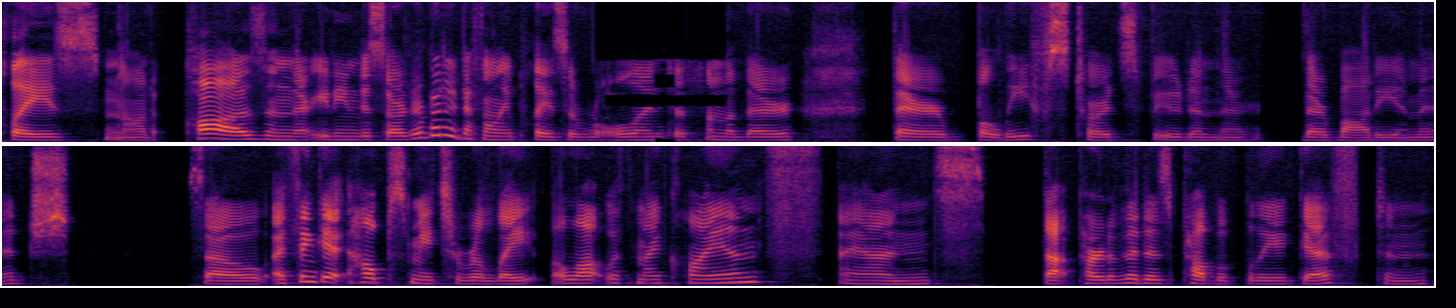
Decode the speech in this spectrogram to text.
plays not a cause in their eating disorder, but it definitely plays a role into some of their their beliefs towards food and their their body image. So I think it helps me to relate a lot with my clients, and that part of it is probably a gift. And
